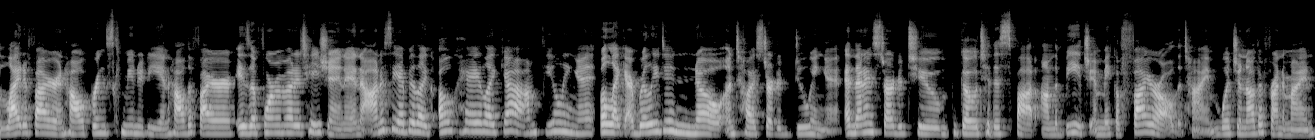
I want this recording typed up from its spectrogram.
light a fire and how it brings community and how the fire is a form of meditation. And honestly, I'd be like, okay, like, yeah, I'm feeling it. But like, I really didn't know until I started doing it. And then I started to go to this spot on the beach and make a fire all the time, which another friend of mine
